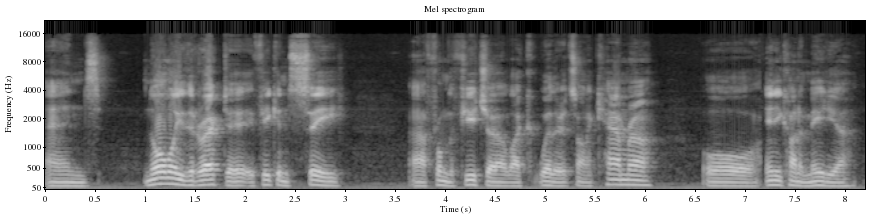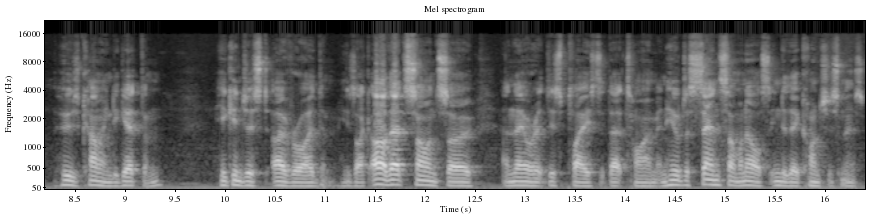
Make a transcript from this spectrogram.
and normally, the director, if he can see uh, from the future, like whether it's on a camera or any kind of media, who's coming to get them, he can just override them. He's like, oh, that's so and so, and they were at this place at that time, and he'll just send someone else into their consciousness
